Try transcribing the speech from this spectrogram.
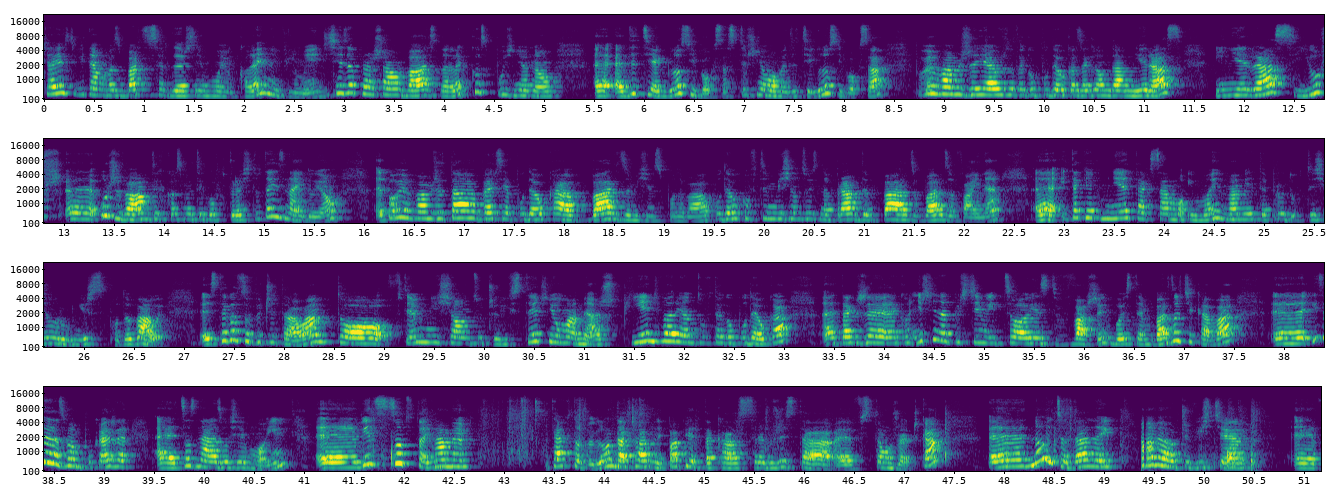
Cześć, witam Was bardzo serdecznie w moim kolejnym filmie. Dzisiaj zapraszam Was na lekko spóźnioną e, edycję Glossyboxa, styczniową edycję Glossyboxa. Powiem Wam, że ja już do tego pudełka zaglądam nie raz i nieraz już e, używałam tych kosmetyków, które się tutaj znajdują. E, powiem Wam, że ta wersja pudełka bardzo mi się spodobała. Pudełko w tym miesiącu jest naprawdę bardzo, bardzo fajne e, i tak jak mnie, tak samo i mojej mamie te produkty się również spodobały. E, z tego co wyczytałam, to w tym miesiącu, czyli w styczniu mamy aż 5 wariantów tego pudełka, e, także koniecznie napiszcie mi co jest w Waszych, bo jestem bardzo ciekawa. E, I zaraz Wam pokażę, e, co znalazło się w moim. Więc co tutaj mamy? Tak to wygląda, czarny papier, taka srebrzysta wstążeczka. No i co dalej? Mamy oczywiście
